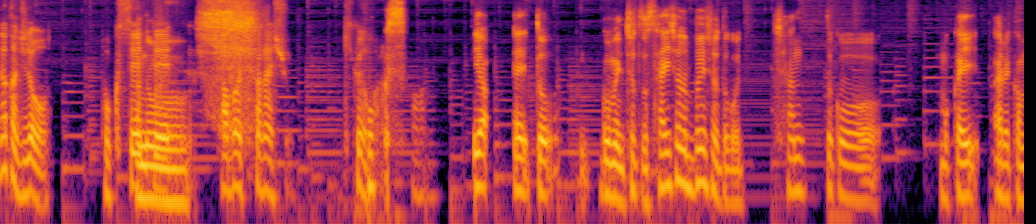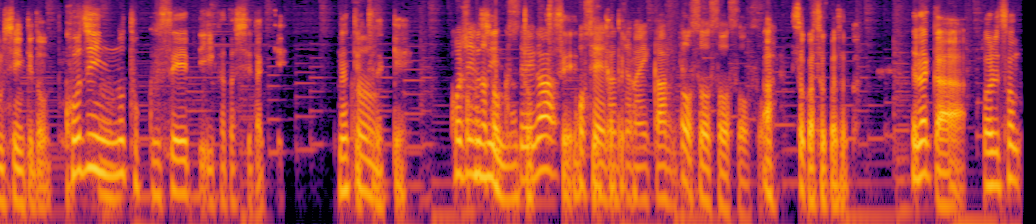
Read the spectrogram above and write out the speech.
なんか自動、特性あのってあんまりー、聞かないでしょ？聞くのかな？いや、えっと、ごめん、ちょっと最初の文章のとこ、ちゃんとこう、もう一回あれかもしれんけど、個人の特性って言い方してたっけ、なんて言ってたっけ、個人の特性が個性個性なんじゃないかみたいな。そうそうそうそうそう。あ、そっかそっかそっか。で、なんか、俺、そん、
